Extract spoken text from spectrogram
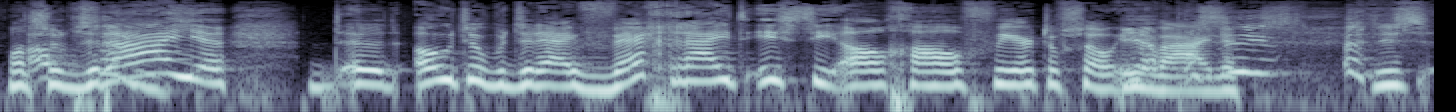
Want zodra je het autobedrijf wegrijdt, is die al gehalveerd of zo in Ja, waarde. precies. Dus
